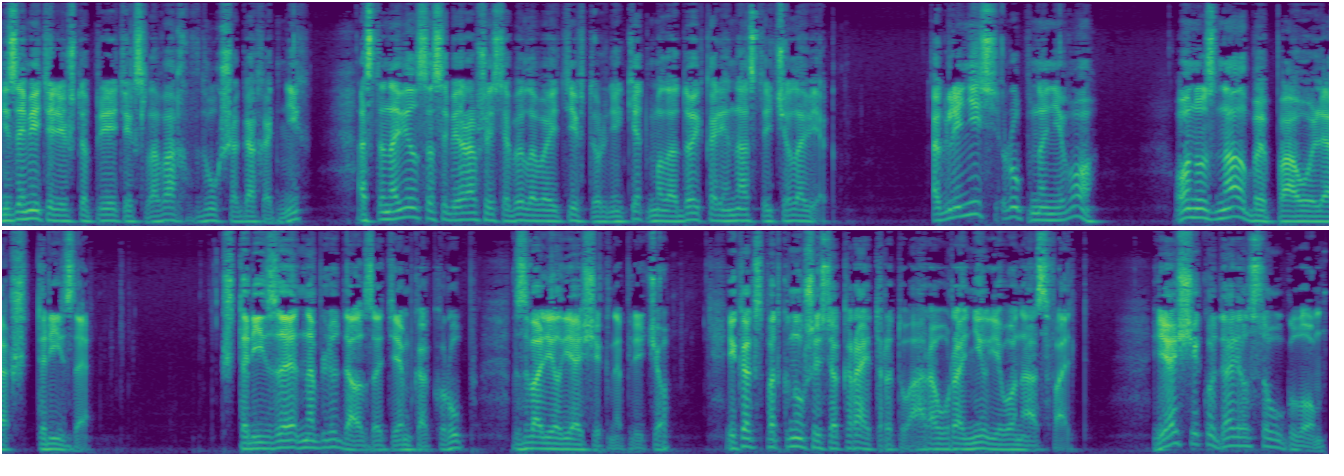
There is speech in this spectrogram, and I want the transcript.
не заметили, что при этих словах в двух шагах от них остановился собиравшийся было войти в турникет молодой коренастый человек. Оглянись, Руб, на него, он узнал бы Пауля Штризе. Штризе наблюдал за тем, как Руб взвалил ящик на плечо и, как споткнувшись о край тротуара, уронил его на асфальт. Ящик ударился углом,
